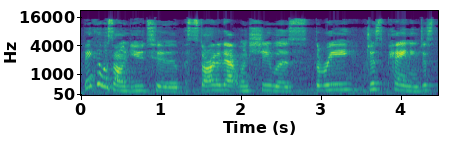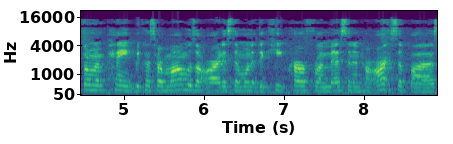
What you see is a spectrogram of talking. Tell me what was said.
I think it was on YouTube, started out when she was three, just painting, just throwing paint because her mom was an artist and wanted to keep her from messing in her art supplies.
